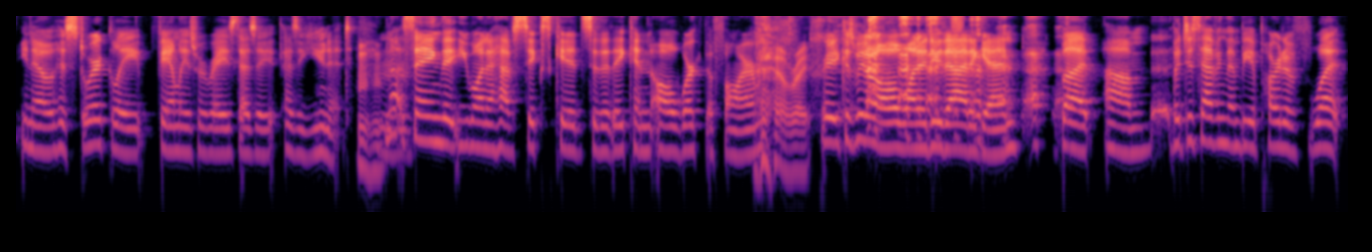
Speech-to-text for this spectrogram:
you know historically families were raised as a as a unit hmm not saying that you want to have six kids so that they can all work the farm Yeah, right. right because we don't all want to do that again but um but just having them be a part of what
